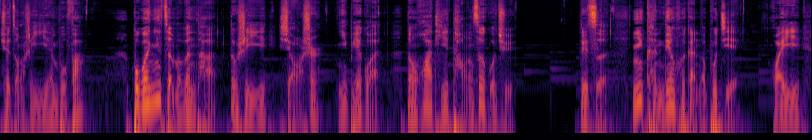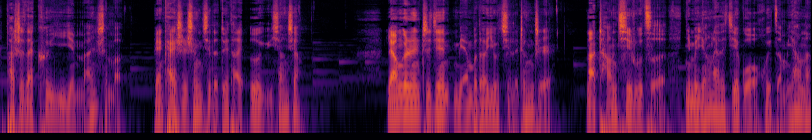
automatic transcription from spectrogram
却总是一言不发。不管你怎么问他，都是以小事儿你别管等话题搪塞过去。对此，你肯定会感到不解，怀疑他是在刻意隐瞒什么，便开始生气地对他恶语相向。两个人之间免不得又起了争执，那长期如此，你们迎来的结果会怎么样呢？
